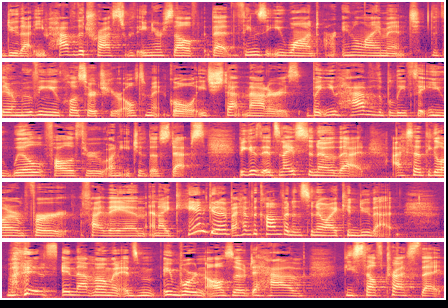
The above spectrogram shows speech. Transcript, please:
do that. You have the trust within yourself that the things that you want are in alignment, that they're moving you closer to your ultimate goal. Each step matters, but you have the belief that you will follow through on each of those steps. Because it's nice to know that I set the alarm for 5 a.m. and I can get up. I have the confidence to know I can do that. But it's in that moment, it's important also to have the self trust that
